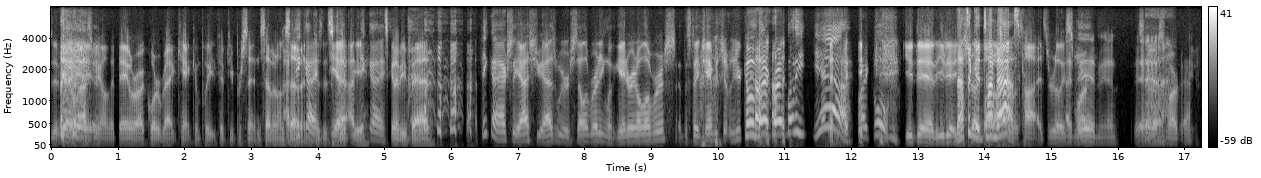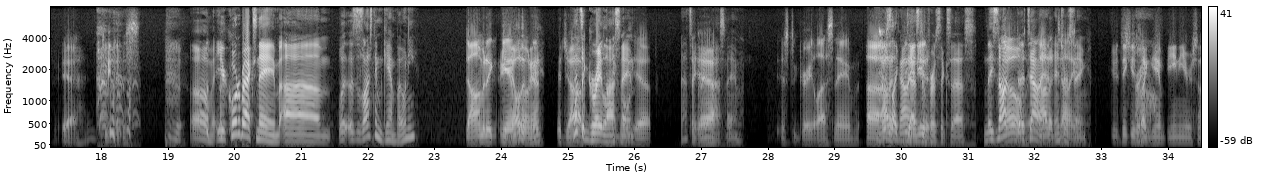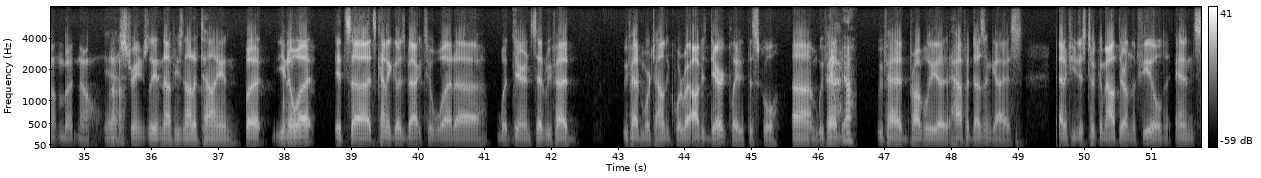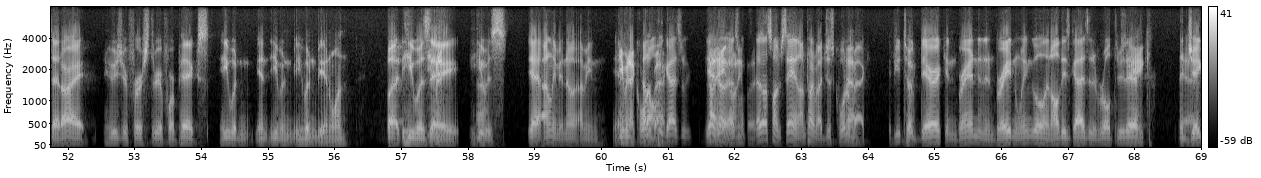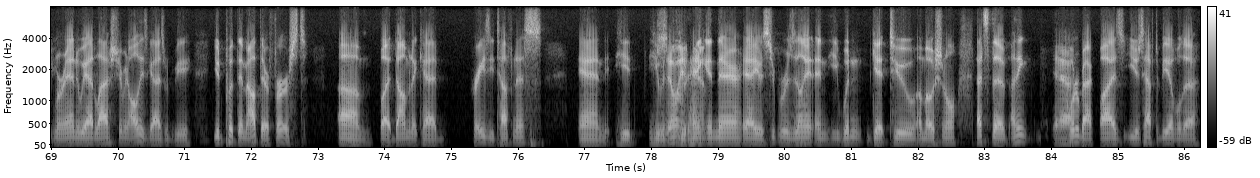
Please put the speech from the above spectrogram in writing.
Because if Yeah, you don't yeah, ask yeah. me on the day where our quarterback can't complete 50% in seven on I seven, because it's yeah, gonna be think I- it's gonna be bad. I think I actually asked you as we were celebrating with Gatorade all over us at the state championship. You're coming back, right, buddy? Yeah. All right, cool. you did, you did. You That's a good time to the iron ask. Hot. It's really I smart. did, man. So smart of you. Yeah. Genius. Oh, man. your quarterback's name. Um, what was his last name? Gamboni. Dominic You nailed it, Gamboni. man. Good job. That's a great last name. Yeah, That's a great Yeah. last name. Just a great last name. He's Uh, just like Italian destined either. for success. He's not No, Italian. not Italian. Interesting. You'd think he's like Gambini or something, but no. Yeah, Uh-uh. strangely enough, he's not Italian. But you know what? It's uh, it's kind of goes back to what uh, what Darren said. We've had we've had more talented quarterback. Obviously, Derek played at this school. Um, we've had Yeah. we've had probably a half a dozen guys that if you just took them out there on the field and said, "All right, who's your first three or four picks?" He wouldn't in, even he wouldn't be in one. But he was Even- a he yeah. was yeah. I don't even know. I mean, yeah, Even at not all the guys. Yeah, no, that's what, that's what I'm saying. I'm talking about just quarterback. If you took Derek and Brandon and Braden Wingle and all these guys that have rolled through there, and Yeah. Jake Moran, who we had last year, I mean, all these guys would be, you'd put them out there first. Um, but Dominic had crazy toughness, and he he would, he would hang man. in there. Yeah, he was super resilient, and he wouldn't get too emotional. That's the I think Yeah. quarterback wise, you just have to be able to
